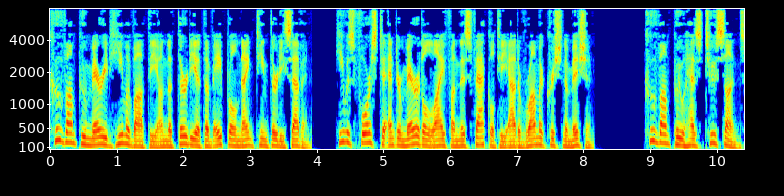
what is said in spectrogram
Kuvempu married Hemavathi on 30 April 1937. He was forced to enter marital life on this faculty out of Ramakrishna mission. Kuvempu has two sons,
